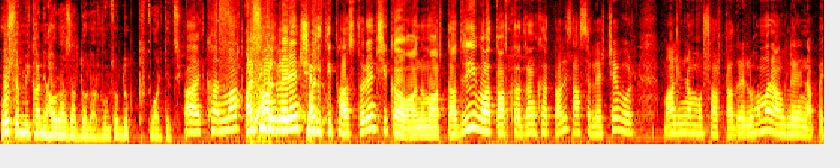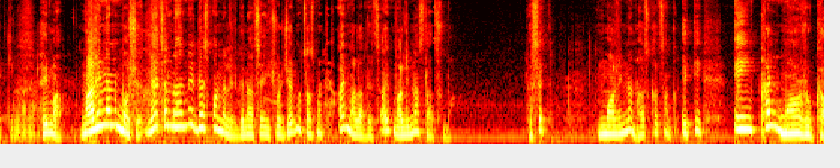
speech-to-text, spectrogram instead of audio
ոչ թե մի քանի 100.000 դոլար, ոնց որ դուք թվարկեցիք։ Այդքան մարդ անգլերեն չգիտի փաստորեն, չի կարողանում արտադրի, վատ արտադրանքա տալիս, ասել էր չէ, որ մալինա մոշ արտադրելու համար անգլերենա պետք իմանալ։ Հիմա մալինան մոշը, միացյալ նահանգների դեսպանն էր գնացել ինչ որ ջերմուց, ասում են, այ մալադեց, այ մալինան ստացվում է։ Լսեք, մալինան հասկացանք, էդի այնքան մանրուկա,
